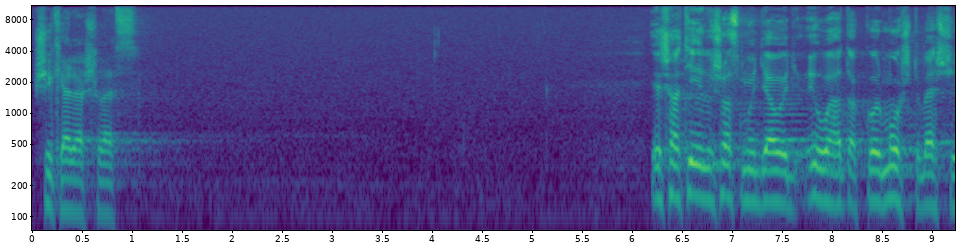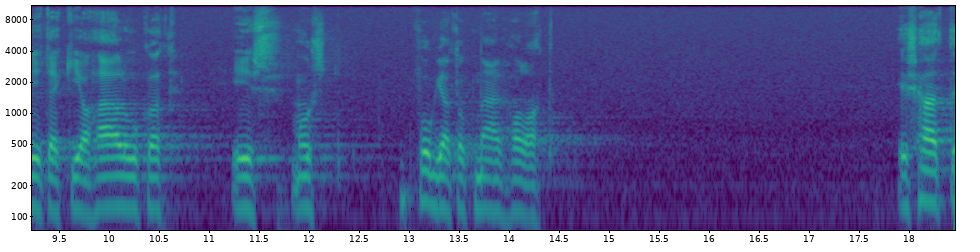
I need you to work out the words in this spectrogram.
sikeres lesz. És hát Jézus azt mondja, hogy jó, hát akkor most vessétek ki a hálókat, és most fogjatok már halat. És hát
